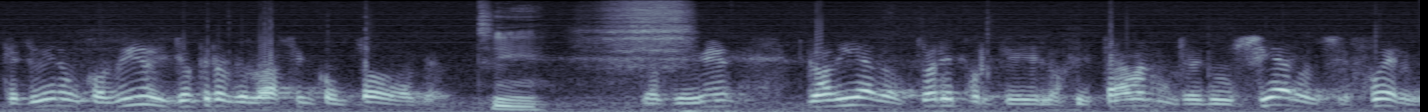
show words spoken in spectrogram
que tuvieron conmigo y yo creo que lo hacen con todo. acá. sí. Lo que no había doctores porque los que estaban renunciaron, se fueron,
